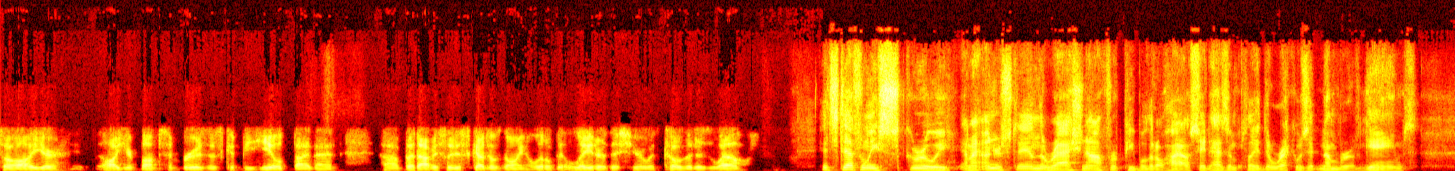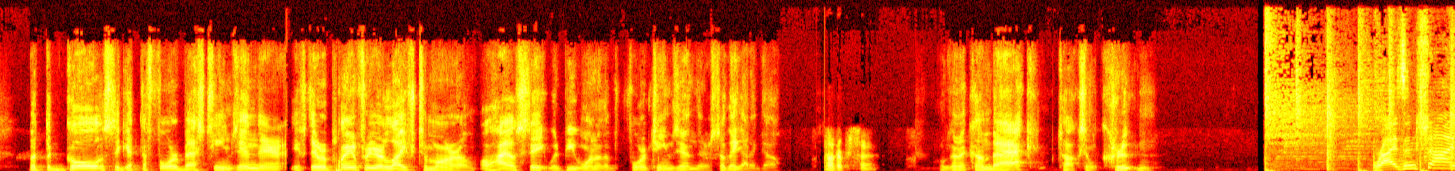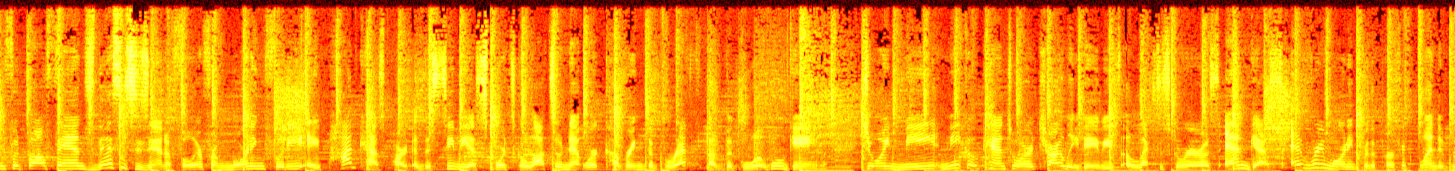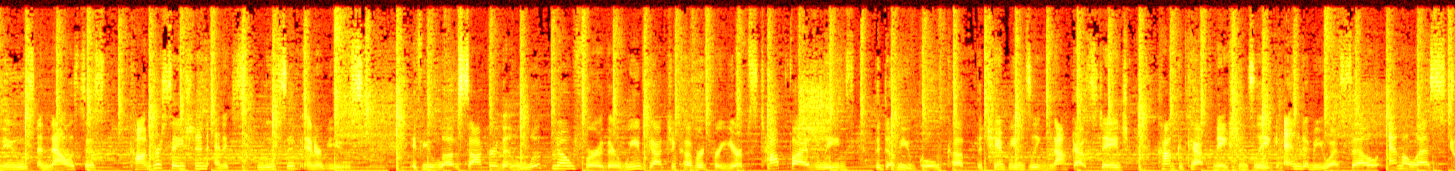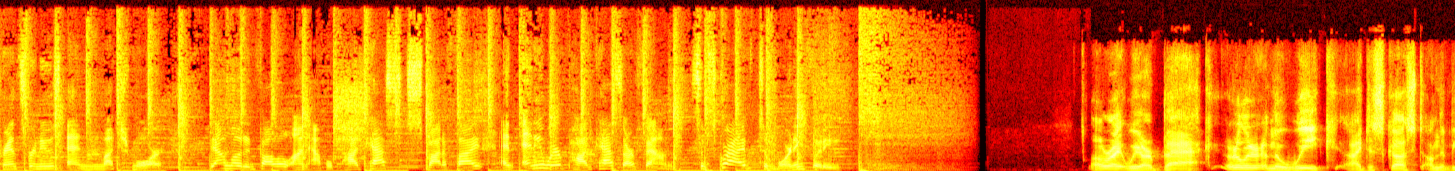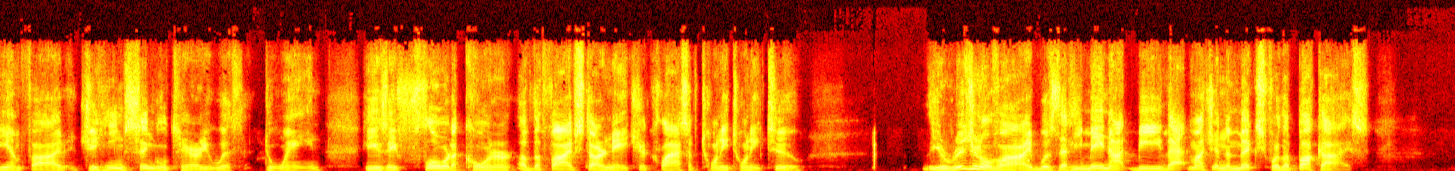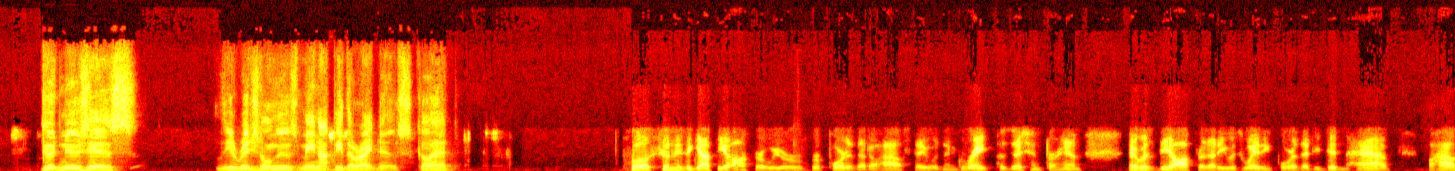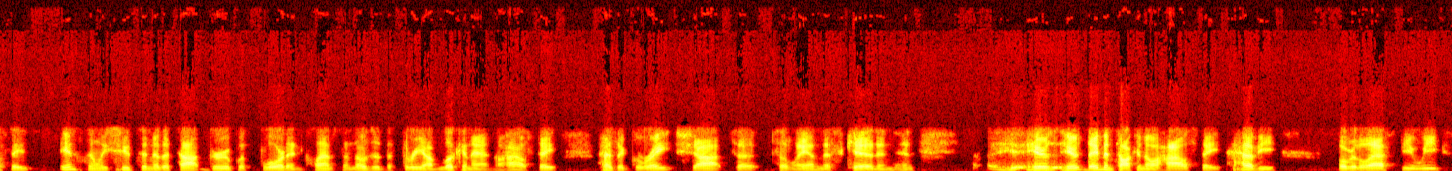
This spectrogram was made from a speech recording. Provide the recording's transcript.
so all your all your bumps and bruises could be healed by then. Uh, but obviously, the schedule is going a little bit later this year with COVID as well it's definitely screwy, and I understand the rationale for people that Ohio State hasn't played the requisite number of games. But the goal is to get the four best teams in there. If they were playing for your life tomorrow, Ohio State would be one of the four teams in there. So they got to go. 100%. We're going to come back, talk some Cruton. Rise and shine, football fans. This is Susanna Fuller from Morning Footy, a podcast part of the CBS Sports Golazo Network covering the breadth of the global game. Join me, Nico Cantor, Charlie Davies, Alexis Guerreros, and guests every morning for the perfect blend of news, analysis, conversation, and exclusive interviews. If you love soccer, then look no further. We've got you covered for Europe's top five leagues the W Gold Cup, the Champions League knockout stage, CONCACAF Nations League, NWSL, MLS, transfer news, and much more. Download and follow on Apple Podcasts, Spotify, and anywhere podcasts are found. Subscribe to Morning Footy. All right, we are back. Earlier in the week, I discussed on the BM5 Jaheim Singletary with Dwayne. He is a Florida corner of the five star nature class of 2022. The original vibe was that he may not be that much in the mix for the Buckeyes. Good news is the original news may not be the right news. Go ahead. Well, as soon as he got the offer, we were reported that Ohio State was in great position for him it was the offer that he was waiting for that he didn't have. Ohio State instantly shoots into the top group with Florida and Clemson. Those are the three I'm looking at. And Ohio State has a great shot to to land this kid. And and here's here they've been talking to Ohio State heavy over the last few weeks.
